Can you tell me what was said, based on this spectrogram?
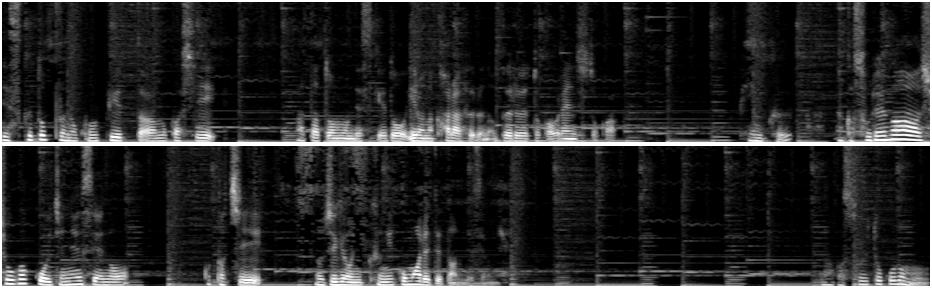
デスクトップのコンピューター昔あったと思うんですけど、いろんなカラフルのブルーとかオレンジとか、ピンク？なんかそれが小学校1年生の子たちの授業に組み込まれてたんですよね。なんかそういうところも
